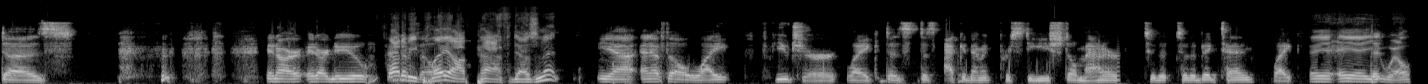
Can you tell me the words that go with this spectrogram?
does in our in our new It's got to be playoff path, doesn't it? yeah NFL light future like does does academic prestige still matter to the to the Big Ten like AAU will.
